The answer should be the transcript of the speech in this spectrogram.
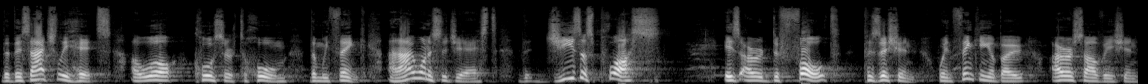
that this actually hits a lot closer to home than we think. And I want to suggest that Jesus plus is our default position when thinking about our salvation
